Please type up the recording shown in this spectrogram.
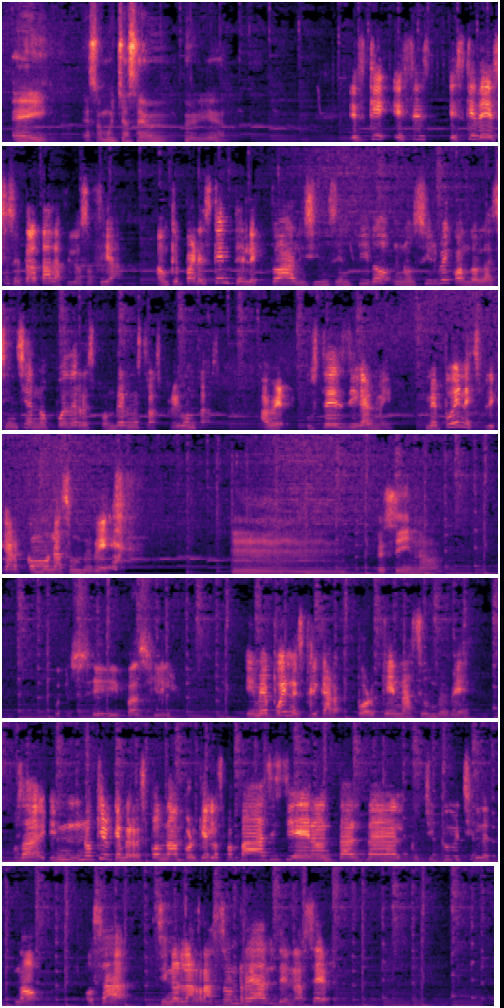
Ey, eso mucha sabiduría. Es que, es, es que de eso se trata la filosofía. Aunque parezca intelectual y sin sentido, nos sirve cuando la ciencia no puede responder nuestras preguntas. A ver, ustedes díganme, ¿me pueden explicar cómo nace un bebé? Mm, pues sí, ¿no? Pues sí, fácil. ¿Y me pueden explicar por qué nace un bebé? O sea, no quiero que me respondan porque los papás hicieron tal, tal, cuchi, cuchi, no. O sea, sino la razón real de nacer.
